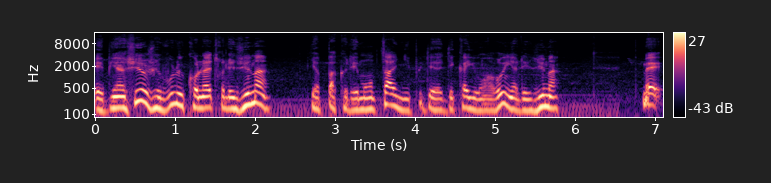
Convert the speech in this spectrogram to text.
et bien sûr j'ai voulu connaître les humains. Il n'y a pas que des montagnes et puis des, des cailloux en rue, il y a des humains. Mais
